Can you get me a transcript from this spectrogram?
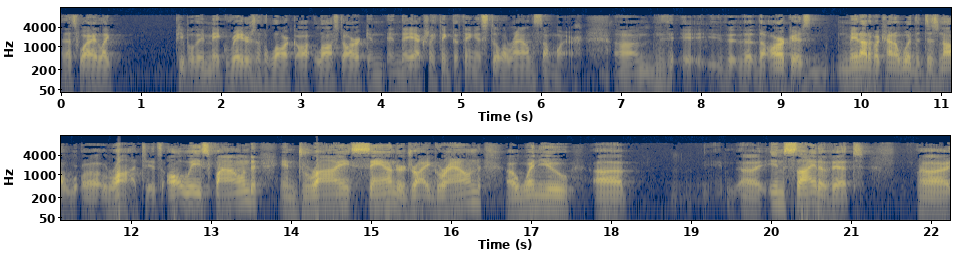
That's why, I like, people, they make Raiders of the Lost Ark, and, and they actually think the thing is still around somewhere. Um, the, the, the, ark is made out of a kind of wood that does not uh, rot. It's always found in dry sand or dry ground. Uh, when you, uh, uh inside of it, uh,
